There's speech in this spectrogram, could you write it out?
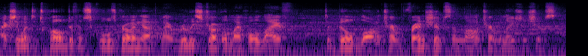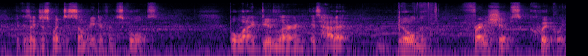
I actually went to 12 different schools growing up, and I really struggled my whole life to build long term friendships and long term relationships because I just went to so many different schools. But what I did learn is how to build friendships quickly.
